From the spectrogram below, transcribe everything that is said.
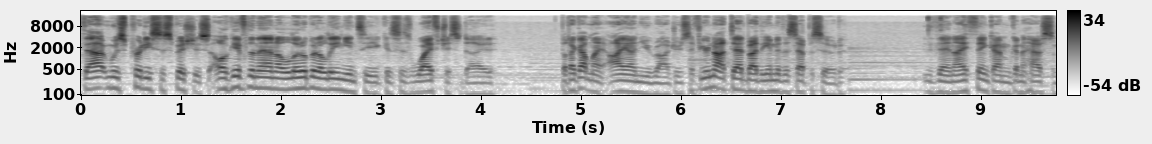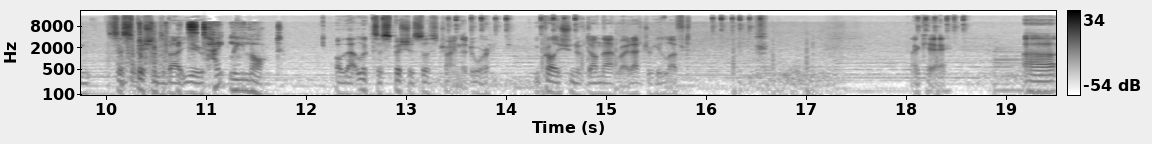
That was pretty suspicious. I'll give the man a little bit of leniency because his wife just died. But I got my eye on you, Rogers. If you're not dead by the end of this episode, then I think I'm gonna have some suspicions about It's you. tightly locked. Oh, that looked suspicious, us trying the door. We probably shouldn't have done that right after he left. okay. Uh,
